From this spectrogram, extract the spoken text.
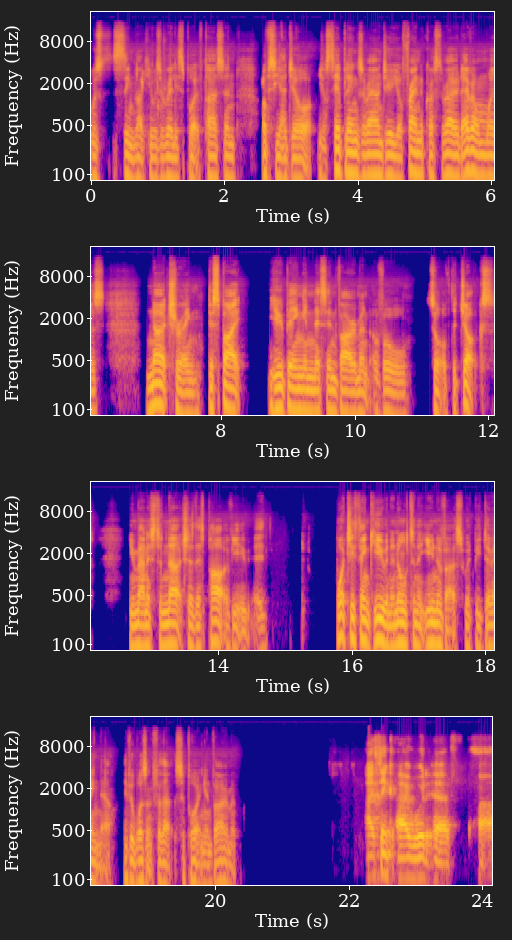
was seemed like he was a really supportive person. Obviously, you had your your siblings around you, your friend across the road. Everyone was nurturing, despite you being in this environment of all sort of the jocks. You managed to nurture this part of you. It, what do you think you in an alternate universe would be doing now if it wasn't for that supporting environment? I think I would have uh,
